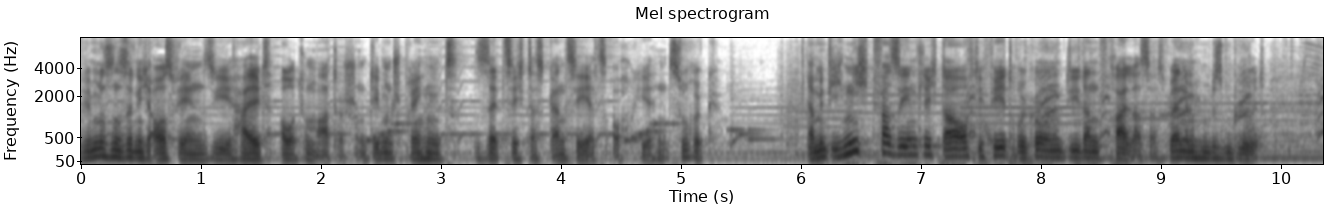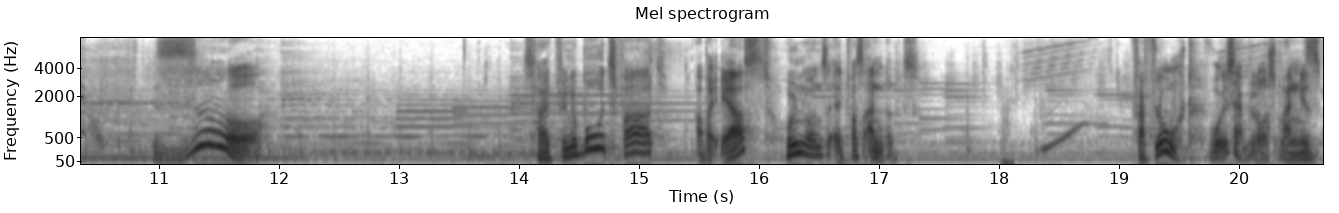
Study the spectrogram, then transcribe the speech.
wir müssen sie nicht auswählen, sie heilt automatisch. Und dementsprechend setze ich das Ganze jetzt auch hierhin zurück. Damit ich nicht versehentlich da auf die Fee drücke und die dann freilasse. Das wäre nämlich ein bisschen blöd. So. Zeit für eine Bootsfahrt. Aber erst holen wir uns etwas anderes. Verflucht, wo ist er bloß? Mein miss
